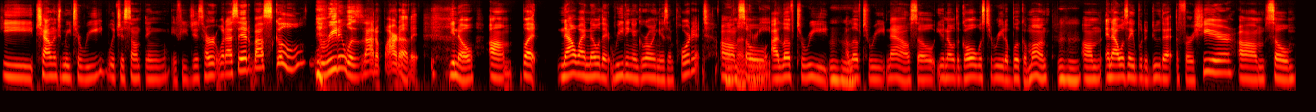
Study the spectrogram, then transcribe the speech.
he challenged me to read, which is something. If you just heard what I said about school, reading was not a part of it, you know. Um, but now I know that reading and growing is important. Um, to so. I love to read. I Mhm. love to read now. So you know, the goal was to read a book a month. hmm Um, and I was able to do that the first year. Um, so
